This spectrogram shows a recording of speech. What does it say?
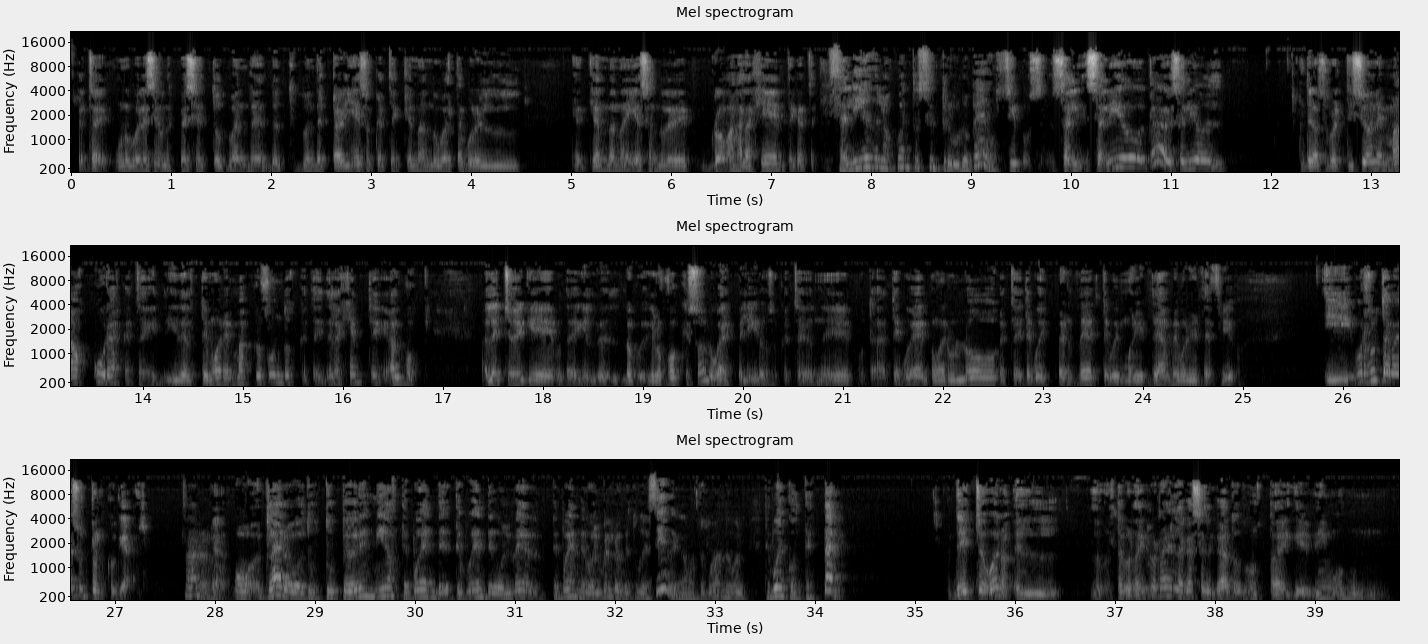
¿cachai? Uno puede decir una especie de estos duendes, de estos duendes traviesos, ¿cachai? Que andan dando vuelta por el... Que, andan ahí haciéndole bromas a la gente, ¿cachai? Salidos de los cuentos centroeuropeos. Sí, pues salido, claro, salido del, de las supersticiones más oscuras, ¿cachai? Y de los temores más profundos, ¿cachai? De la gente al bosque al hecho de que, los bosques son lugares peligrosos, ¿cachai? Donde te puede comer un lobo, ¿cachai? Te puedes perder, te puedes morir de hambre, morir de frío. Y por resulta que es un tronco que habla. Claro, o, claro tus, peores miedos te pueden, te pueden devolver te pueden devolver lo que tú decides, digamos, te pueden, te pueden contestar. De hecho, bueno, el, ¿te acordás que lo en la casa del gato? Que vimos un,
